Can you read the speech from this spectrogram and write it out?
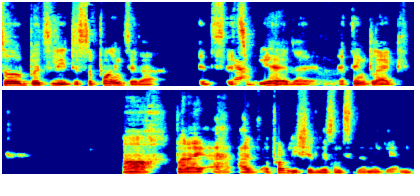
so bitterly disappointed. I, it's it's weird. I, I think like ah, but I, I I I probably should listen to them again.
